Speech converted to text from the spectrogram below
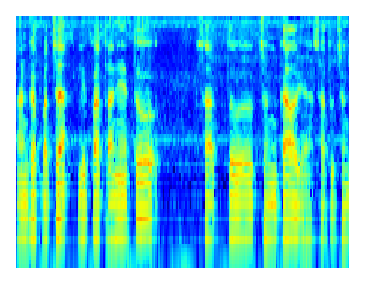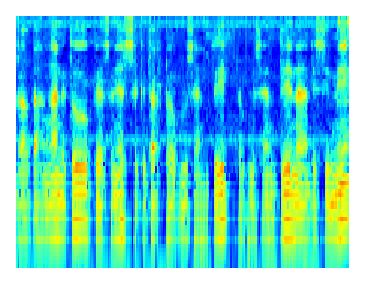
anggap aja lipatannya itu satu jengkal ya satu jengkal tangan itu biasanya sekitar 20 cm 20 cm nah di sini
